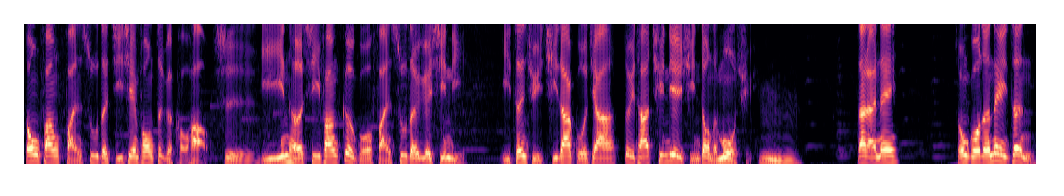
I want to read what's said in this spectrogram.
东方反苏的急先锋”这个口号，是以迎合西方各国反苏的一个心理，以争取其他国家对他侵略行动的默许。嗯，再来呢？中国的内政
